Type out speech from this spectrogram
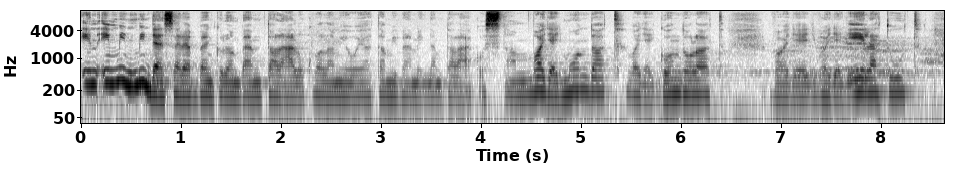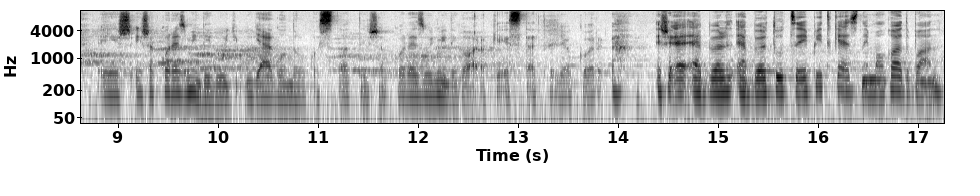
Én, én minden szerepben különben találok valami olyat, amivel még nem találkoztam. Vagy egy mondat, vagy egy gondolat, vagy egy, vagy egy életút, és, és akkor ez mindig úgy, úgy elgondolkoztat, és akkor ez úgy mindig arra késztet, hogy akkor... És e, ebből, ebből tudsz építkezni magadban?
